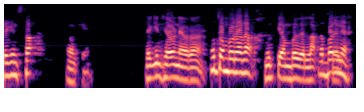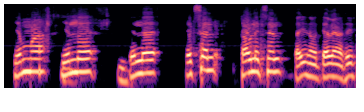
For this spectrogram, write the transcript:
லெகின்ஸ் தான். ஓகே லெகின்ஸ் எவ்வளோ வரும்? நூத்தம்பது ரூபா தான். நூற்றி ஐம்பது எல்லாம் பாருங்க. M L L XL double XL size நமக்கு தேவையான சைஸ்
